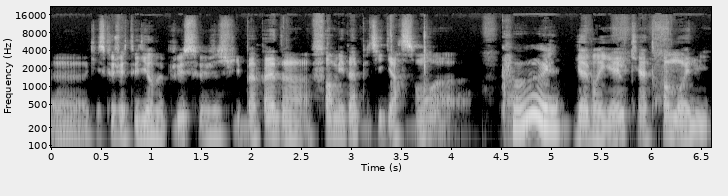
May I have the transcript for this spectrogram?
euh, qu'est-ce que je vais te dire de plus? Je suis papa d'un formidable petit garçon. cool. Gabriel, qui a trois mois et demi.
